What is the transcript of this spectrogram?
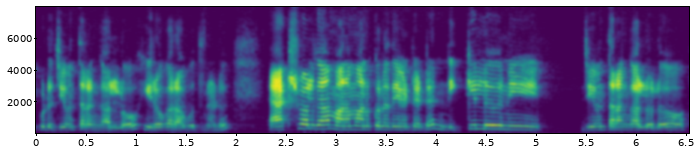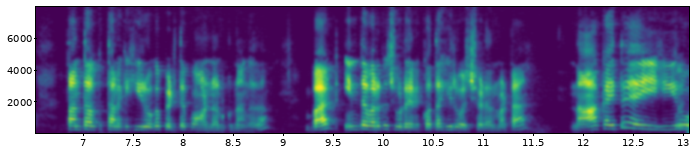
ఇప్పుడు జీవన్ తరంగాల్లో హీరోగా రాబోతున్నాడు. యాక్చువల్గా మనం అనుకున్నది ఏంటంటే నిఖిల్ని జీవన్ తరంగాల్లో తనతో తనకి హీరోగా పెడితే బాగుండు అనుకున్నాం కదా. బట్ ఇంతవరకు చూడండి కొత్త హీరో వచ్చాడనమాట నాకైతే ఈ హీరో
